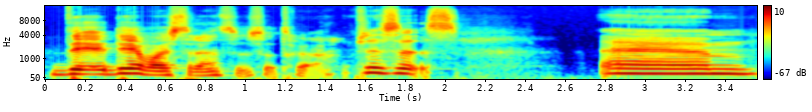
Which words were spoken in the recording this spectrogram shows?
Det, det var i studenthuset tror jag. precis. Ehm,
